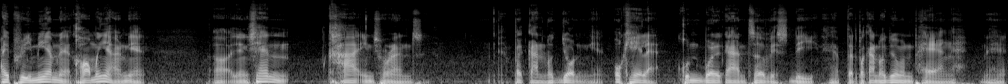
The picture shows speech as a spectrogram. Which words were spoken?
ไอ้พรีเมียมเนี่ยของบางอย่างเนี่ยอย่างเช่น car insurance ประกันรถยนต์เนี่ยโอเคแหละ คุณบริการ service ดีนะครับแต่ประกันรถยนต์มันแพงนะฮะ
